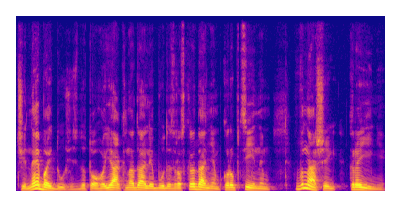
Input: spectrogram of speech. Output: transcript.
чи небайдужість до того, як надалі буде з розкраданням корупційним в нашій країні,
